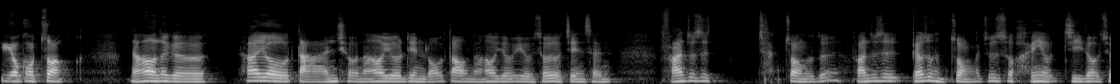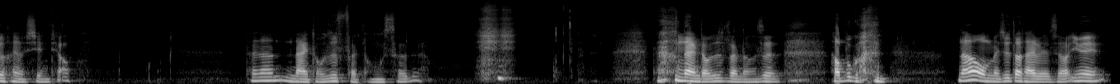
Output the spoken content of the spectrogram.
有够壮。然后那个他又打篮球，然后又练柔道，然后又有时候又健身，反正就是很壮的，对，反正就是不要说很壮了，就是说很有肌肉，就很有线条。但他奶头是粉红色的。他奶头是粉红色，好不管。然后我每次到台北的时候，因为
